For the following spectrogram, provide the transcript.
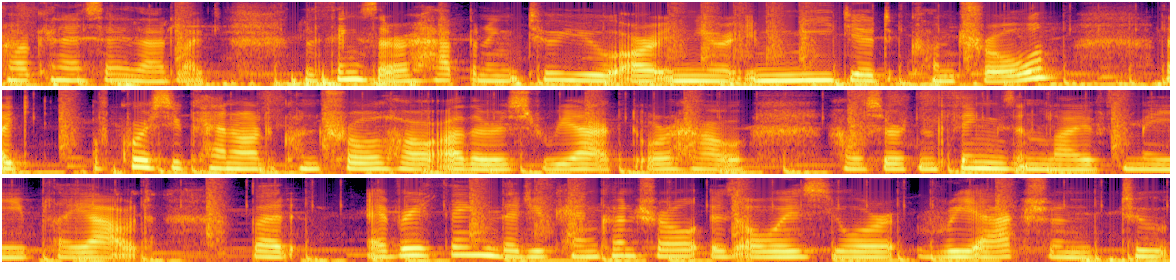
how can I say that? Like the things that are happening to you are in your immediate control. Like of course you cannot control how others react or how how certain things in life may play out. But everything that you can control is always your reaction to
